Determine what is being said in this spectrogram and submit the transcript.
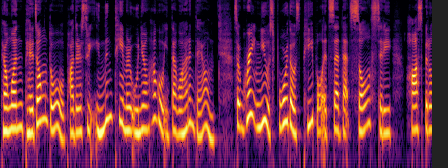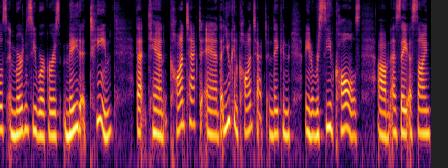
병원 배정도 받을 수 있는 팀을 운영하고 있다고 하는데요. So great news for those people. It said that Seoul City Hospital's emergency workers made a team that can contact and that you can contact and they can you know receive calls um, as they assign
